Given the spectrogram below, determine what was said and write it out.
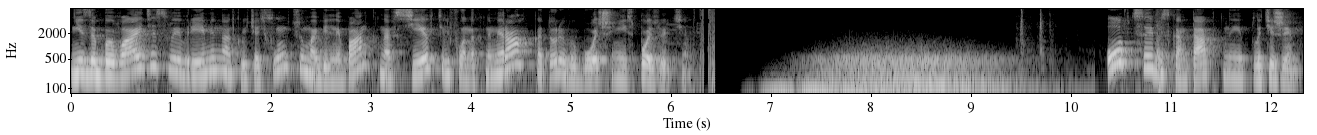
Не забывайте своевременно отключать функцию «Мобильный банк» на всех телефонных номерах, которые вы больше не используете. Опция «Бесконтактные платежи».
